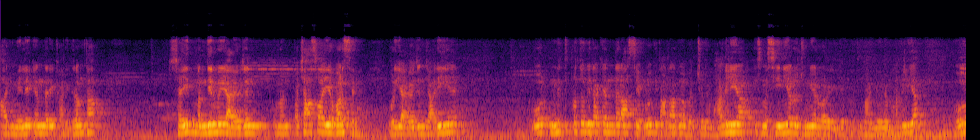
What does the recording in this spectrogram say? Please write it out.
आज मेले के अंदर एक कार्यक्रम था। शहीद मंदिर में ये आयोजन उन्होंने पचासवा ये वर्ष है और ये आयोजन जारी है। और नृत्य प्रतियोगिता के अंदर आज सैकड़ों की तादाद में बच्चों ने भाग लिया। इसमें सीनियर और जूनियर वर्ग के प्रतिभागियों ने भाग लिया और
